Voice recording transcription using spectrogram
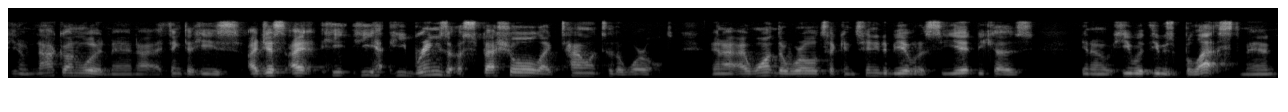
you know, knock on wood, man. I, I think that he's. I just I he he he brings a special like talent to the world, and I, I want the world to continue to be able to see it because, you know, he was he was blessed, man.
